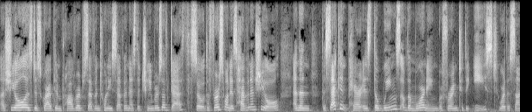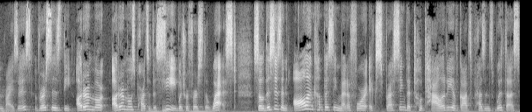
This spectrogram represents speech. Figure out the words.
Uh, Sheol is described in Proverbs 7:27 as the chambers of death. So the first one is heaven and Sheol, and then the second pair is the wings of the morning, referring to the east where the sun rises, versus the uttermo- uttermost parts of the hmm. sea, which refers to the west. So this is an all-encompassing metaphor expressing the totality of God's presence with us,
